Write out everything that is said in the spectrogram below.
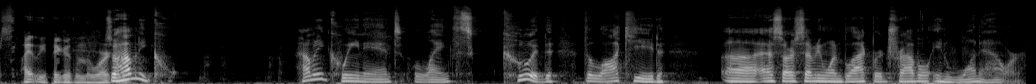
Slightly bigger than the worker. So how many how many queen ant lengths could the Lockheed uh, SR seventy one Blackbird travel in one hour?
